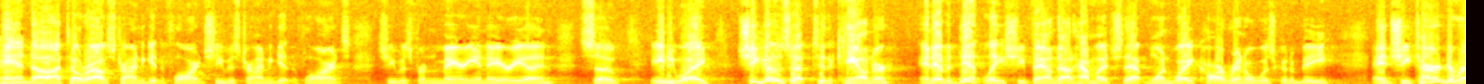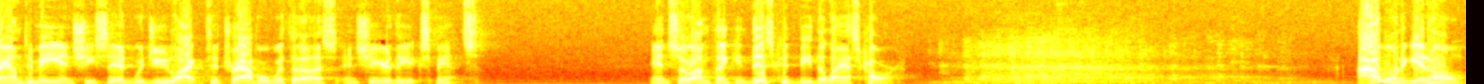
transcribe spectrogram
And uh, I told her I was trying to get to Florence. She was trying to get to Florence. She was from the Marion area. And so, anyway, she goes up to the counter, and evidently she found out how much that one way car rental was going to be. And she turned around to me and she said, Would you like to travel with us and share the expense? And so I'm thinking this could be the last car. I want to get home.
